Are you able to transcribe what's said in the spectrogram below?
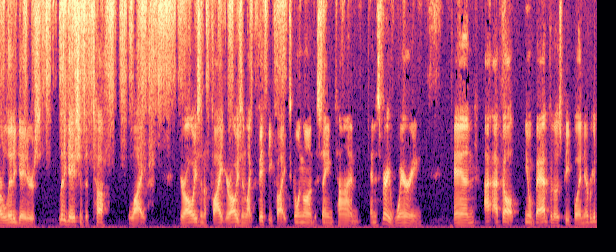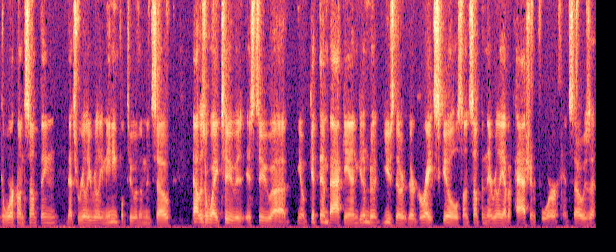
are litigators. Litigation's a tough life you're always in a fight. You're always in like 50 fights going on at the same time, and it's very wearing. And I, I felt you know bad for those people. They never get to work on something that's really really meaningful to them, and so that was a way too is, is to uh, you know get them back in, get them to use their their great skills on something they really have a passion for, and so it was a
